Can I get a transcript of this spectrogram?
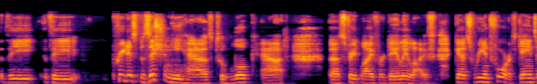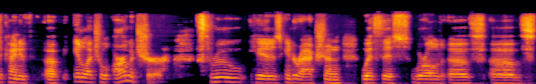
the, the predisposition he has to look at uh, street life or daily life gets reinforced, gains a kind of uh, intellectual armature through his interaction with this world of, of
